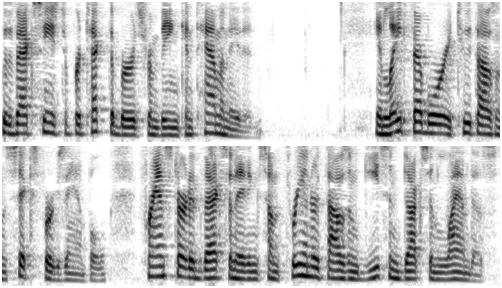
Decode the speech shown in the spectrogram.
with vaccines to protect the birds from being contaminated. In late February 2006, for example, France started vaccinating some 300,000 geese and ducks in Landes,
